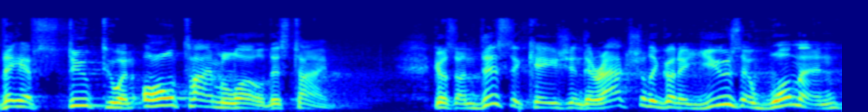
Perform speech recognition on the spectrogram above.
they have stooped to an all time low this time. Because on this occasion, they're actually going to use a woman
